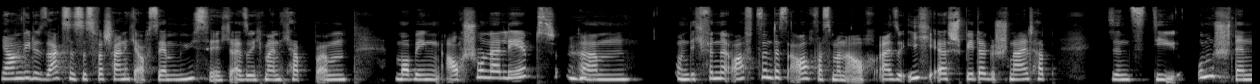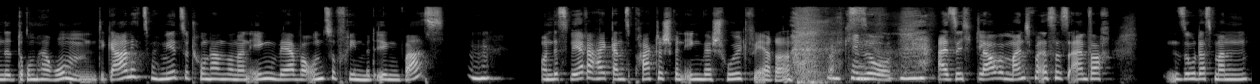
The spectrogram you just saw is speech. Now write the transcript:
Ja, und wie du sagst, es ist wahrscheinlich auch sehr müßig. Also ich meine, ich habe ähm, Mobbing auch schon erlebt. Mhm. Ähm, und ich finde, oft sind es auch, was man auch, also ich erst später geschnallt habe, sind es die Umstände drumherum, die gar nichts mit mir zu tun haben, sondern irgendwer war unzufrieden mit irgendwas. Und es wäre halt ganz praktisch, wenn irgendwer schuld wäre. Okay. So. Also ich glaube, manchmal ist es einfach so, dass man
